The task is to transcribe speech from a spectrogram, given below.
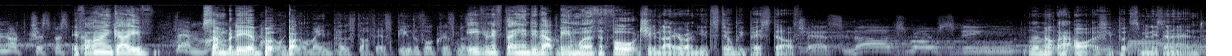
They're not Christmas If. I gave somebody a book, but Your main post office. Beautiful Christmas. even if they ended up being worth a fortune later on, you'd still be pissed off. Well, they're not that hot if you put them in his hand.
